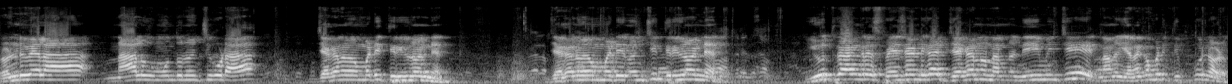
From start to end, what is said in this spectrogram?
రెండు వేల నాలుగు ముందు నుంచి కూడా జగన్ వెంబడి తిరిగినాను నేను. జగన్ వెంబడి నుంచి తిరిగినాను నేను. యూత్ కాంగ్రెస్ ప్రెసిడెంట్గా జగన్ నన్ను నియమించి నన్ను వెనకబడి తిప్పుకున్నాడు.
